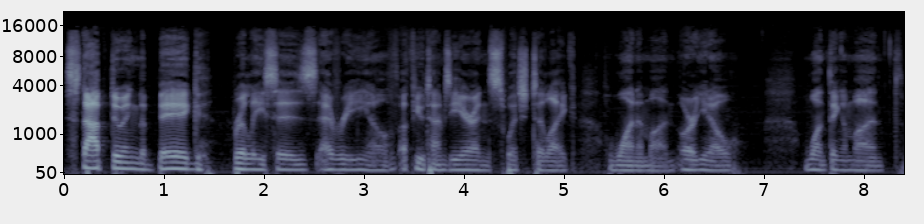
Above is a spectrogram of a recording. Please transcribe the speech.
stopped doing the big releases every you know a few times a year and switch to like one a month or you know one thing a month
